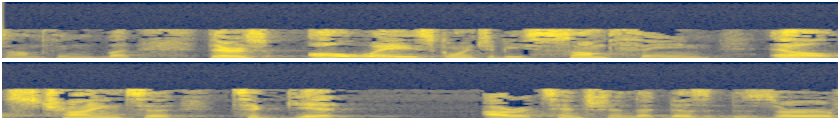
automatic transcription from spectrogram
something, but there's always going to be something else trying to to get our attention that doesn't deserve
